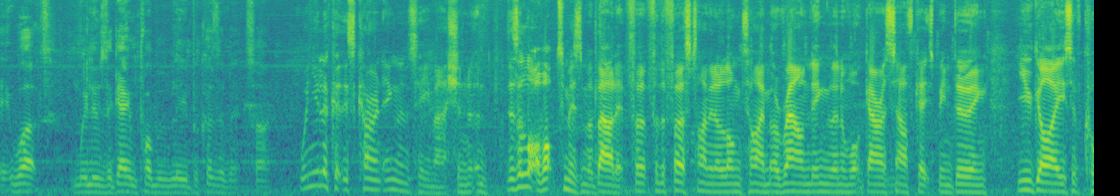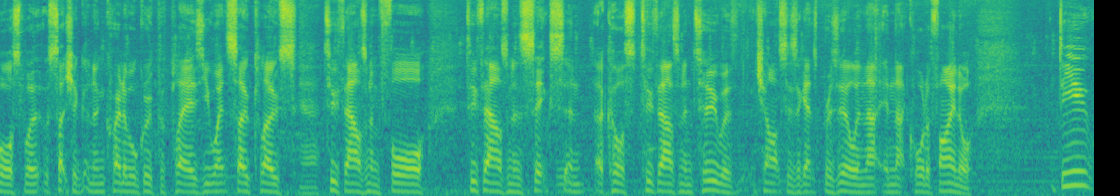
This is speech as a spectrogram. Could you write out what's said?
it worked. And we lose the game probably because of it. So When you look at this current England team, Ash, and, and there's a lot of optimism about it for, for the first time in a long time around England and what Gareth Southgate's been doing. You guys, of course, were, were such a, an incredible group of players. You went so close Yeah. 2004, 2006, and of course 2002 with chances against Brazil in that in that quarter final. Do you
